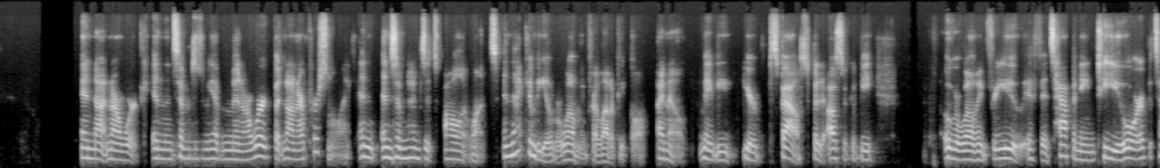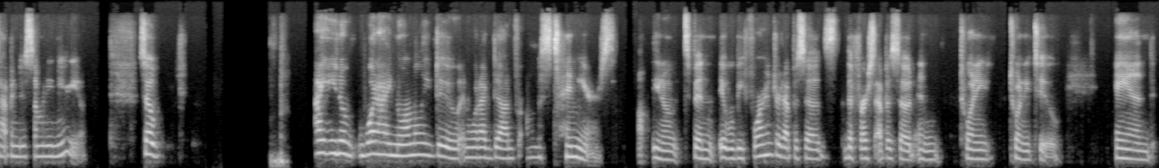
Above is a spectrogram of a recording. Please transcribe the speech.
and not in our work. And then sometimes we have them in our work, but not in our personal life. And and sometimes it's all at once. And that can be overwhelming for a lot of people. I know maybe your spouse, but it also could be overwhelming for you if it's happening to you or if it's happening to somebody near you. So, I, you know, what I normally do and what I've done for almost 10 years, uh, you know, it's been, it will be 400 episodes, the first episode in 2022. And,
